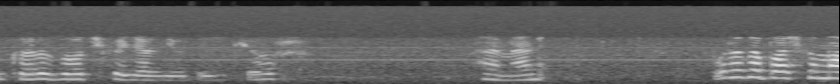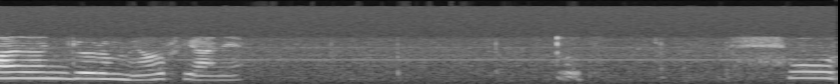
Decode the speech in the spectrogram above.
yukarı zor çıkacağız gibi gözüküyor. Hemen burada başka maden görünmüyor yani. Evet. Şu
